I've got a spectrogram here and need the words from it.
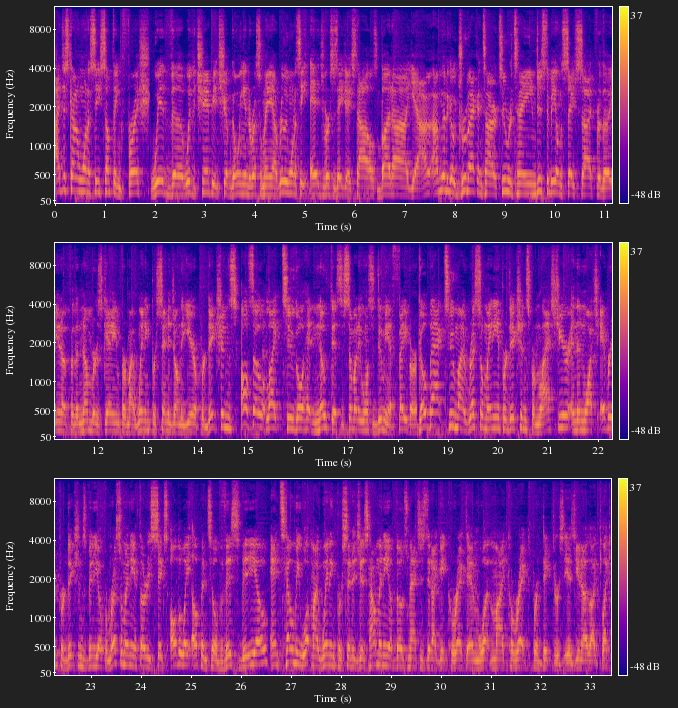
I just kind of want to see something fresh with the, with the championship going into WrestleMania. I really want to see Edge versus AJ Styles, but uh, yeah, I, am going to go Drew McIntyre to retain just to be on the safe side for the, you know, for the numbers game for my winning percentage on the year predictions. Also, like to go ahead and note this if somebody wants to do me a favor. Go back to my WrestleMania predictions from last year and then watch every predictions video from WrestleMania 36 all the way up until this video and tell me what my winning percentage is. How many of those matches did I get correct and what my correct predictors is. You know, like, like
